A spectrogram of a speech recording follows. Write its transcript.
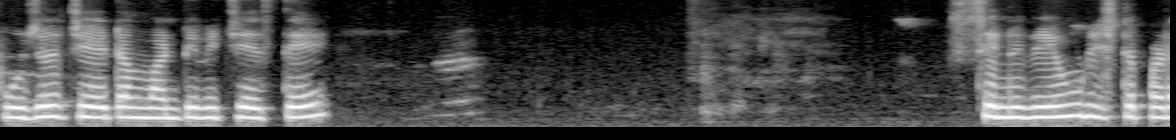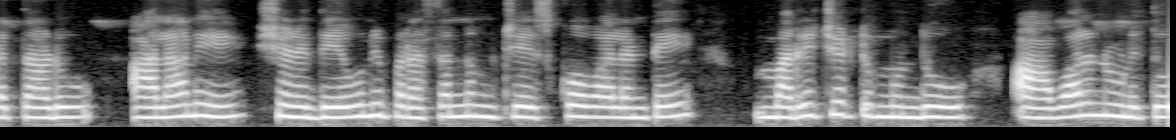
పూజలు చేయటం వంటివి చేస్తే శనిదేవుడు ఇష్టపడతాడు. అలానే శనిదేవుని ప్రసన్నం చేసుకోవాలంటే మర్రి చెట్టు ముందు ఆవాల నూనెతో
